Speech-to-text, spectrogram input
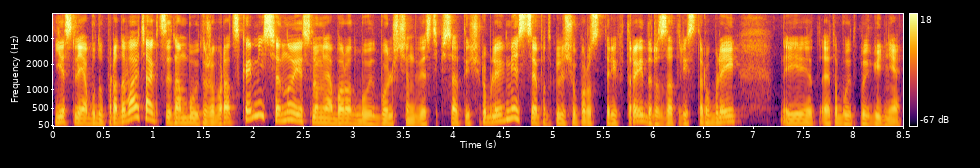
Если я буду продавать акции, там будет уже браться комиссия, но если у меня оборот будет больше, чем 250 тысяч рублей в месяц, я подключу просто тариф трейдер за 300 рублей, и это будет выгоднее.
